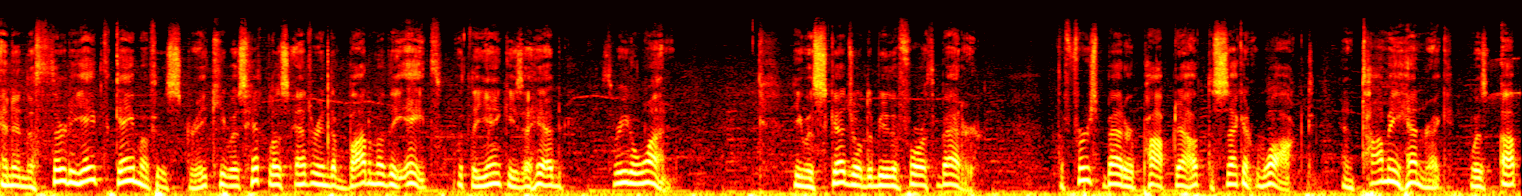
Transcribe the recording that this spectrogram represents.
And in the 38th game of his streak, he was hitless entering the bottom of the eighth with the Yankees ahead 3 to 1. He was scheduled to be the fourth batter. The first batter popped out, the second walked, and Tommy Henrich was up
